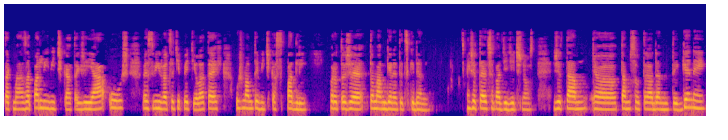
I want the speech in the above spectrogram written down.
tak má zapadlý víčka, takže já už ve svých 25 letech už mám ty víčka spadlý, protože to mám geneticky daný že to je třeba dědičnost, že tam, uh, tam jsou teda dané ty geny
